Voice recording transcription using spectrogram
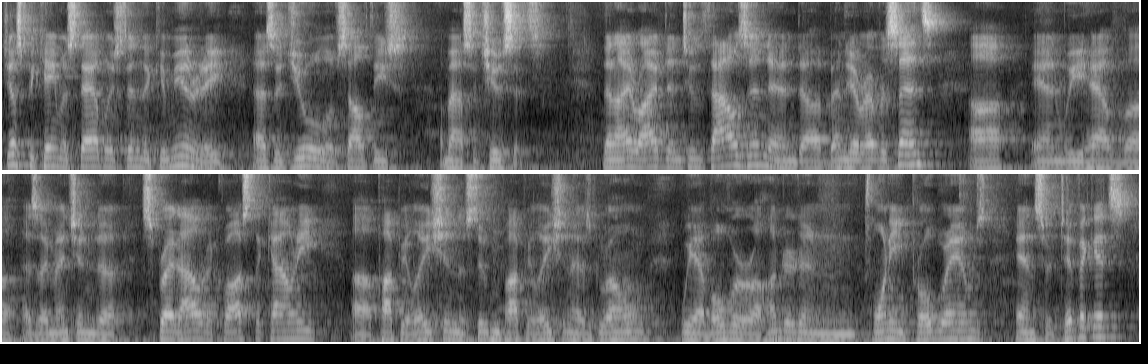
just became established in the community as a jewel of Southeast Massachusetts. Then I arrived in 2000 and uh, been here ever since. Uh, and we have, uh, as I mentioned, spread out across the county. population, the student population has grown. We have over 120 programs and certificates,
